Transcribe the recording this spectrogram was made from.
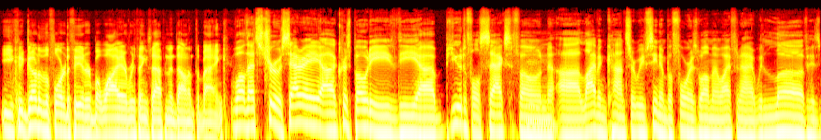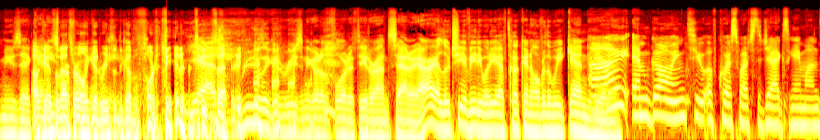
you could go to the Florida Theater, but why everything's happening down at the bank. Well, that's true. Saturday, uh, Chris Botti, the uh, beautiful saxophone uh, live in concert. We've seen him before as well. My wife and I, we love his music. Okay, so that's a really good reason to go to the Florida Theater. too, Yeah, it's a really good reason to go to the Florida Theater on Saturday. All right, Lucia Viti, what do you have cooking over the weekend here? I am going to, of course, watch the Jags game on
